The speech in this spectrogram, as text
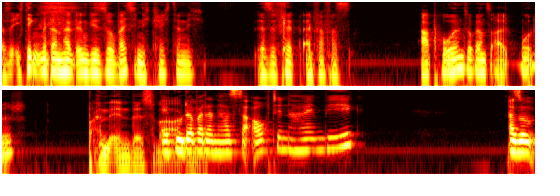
Also ich denke mir dann halt irgendwie so, weiß ich nicht, kriege ich dann nicht, also vielleicht einfach was abholen, so ganz altmodisch? Beim Imbiss Ja gut, aber dann hast du auch den Heimweg. Also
